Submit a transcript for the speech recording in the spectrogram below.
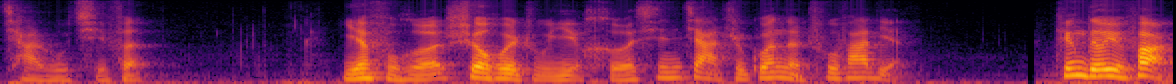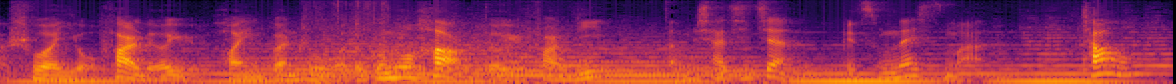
恰如其分，也符合社会主义核心价值观的出发点。听德语范儿说有范儿德语，欢迎关注我的公众号德语范儿 V，咱们下期见，bis zum nächsten Mal，ciao。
